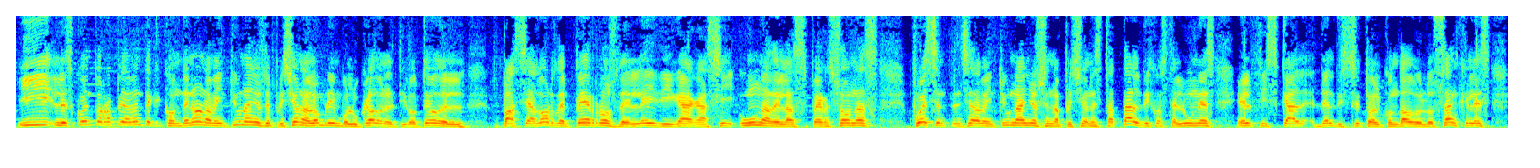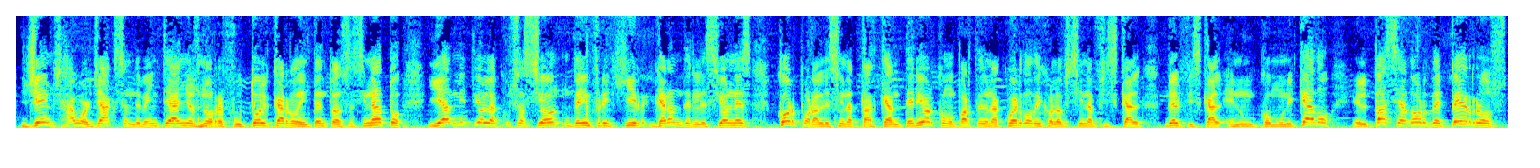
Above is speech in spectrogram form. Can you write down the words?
Y les cuento rápidamente que condenaron a 21 años de prisión al hombre involucrado en el tiroteo del paseador de perros de Lady Gaga. Sí, una de las personas fue sentenciada a 21 años en la prisión estatal, dijo este lunes el fiscal del Distrito del Condado de Los Ángeles, James Howard Jackson, de 20 años, no refutó el cargo de intento de asesinato y admitió la acusación de infringir grandes lesiones corporales y un ataque anterior como parte de un acuerdo, dijo la oficina fiscal del fiscal en un comunicado. El paseador de perros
